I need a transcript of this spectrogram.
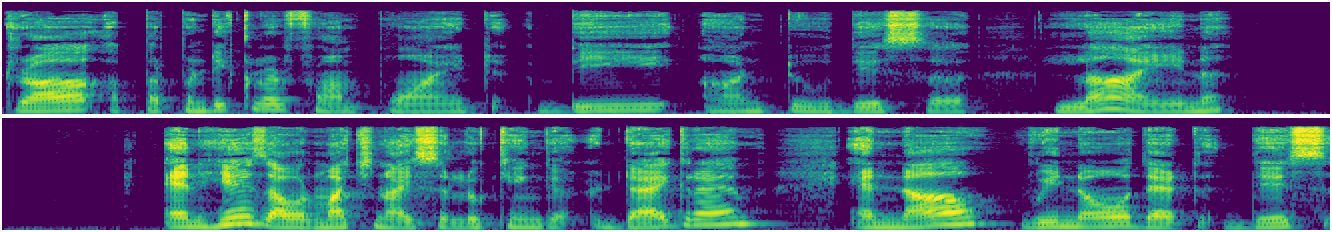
draw a perpendicular from point B onto this uh, line. And here's our much nicer looking diagram. And now we know that this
